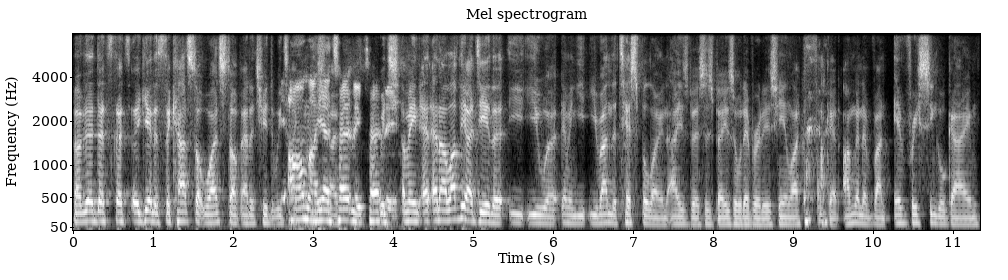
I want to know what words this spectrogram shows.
I mean, that's that's again, it's the can't stop, won't stop attitude that we take. Oh my, yeah, show. totally, totally. Which I mean, and, and I love the idea that you, you were. I mean, you, you run the test balloon A's versus B's or whatever it is. And you're like, fuck it, I'm going to run every single game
